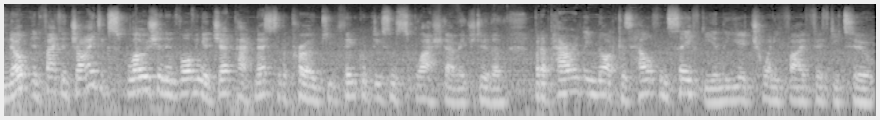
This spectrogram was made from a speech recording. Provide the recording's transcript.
Nope. In fact, a giant explosion involving a jetpack next to the probes you'd think would do some splash damage to them, but apparently not, because health and safety in the year 2552,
